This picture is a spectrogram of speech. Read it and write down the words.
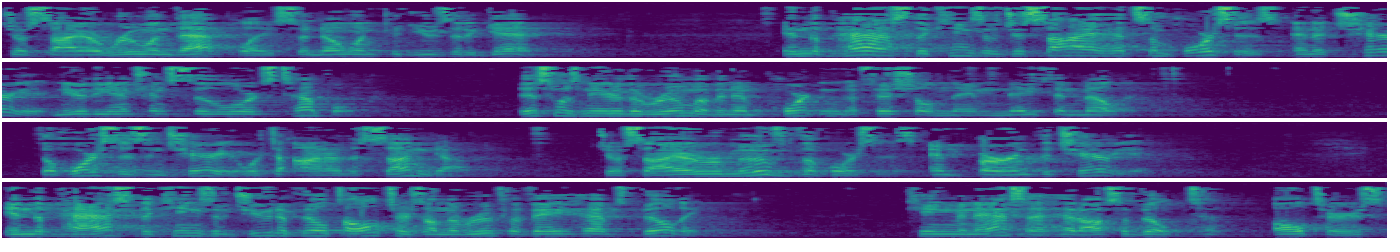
Josiah ruined that place so no one could use it again. In the past, the kings of Josiah had some horses and a chariot near the entrance to the Lord's temple. This was near the room of an important official named Nathan Melech. The horses and chariot were to honor the sun god. Josiah removed the horses and burned the chariot. In the past, the kings of Judah built altars on the roof of Ahab's building. King Manasseh had also built altars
